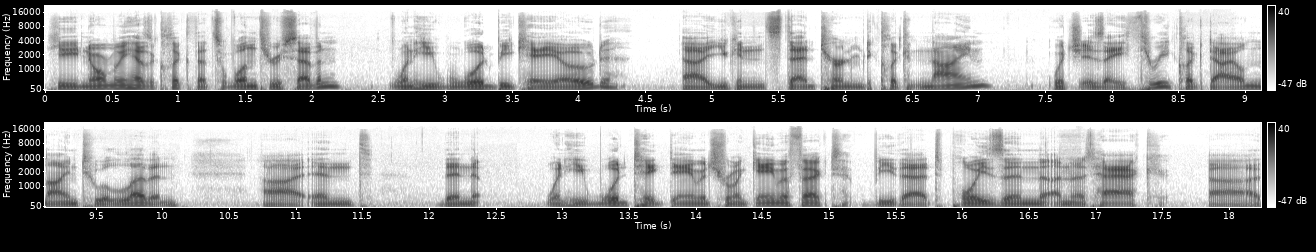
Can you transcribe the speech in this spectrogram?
he normally has a click that's 1 through 7. When he would be KO'd, uh, you can instead turn him to click 9, which is a 3 click dial, 9 to 11. Uh, and then when he would take damage from a game effect, be that poison, an attack, uh,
